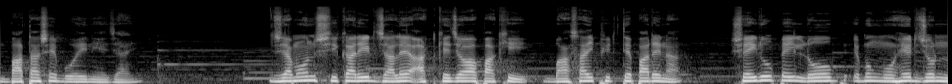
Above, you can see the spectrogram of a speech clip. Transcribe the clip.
বাতাসে বয়ে নিয়ে যায়। যেমন শিকারীর জালে আটকে যাওয়া পাখি বাসায় ফিরতে পারে না, সেইরূপ এই লোভ এবং মোহের জন্য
